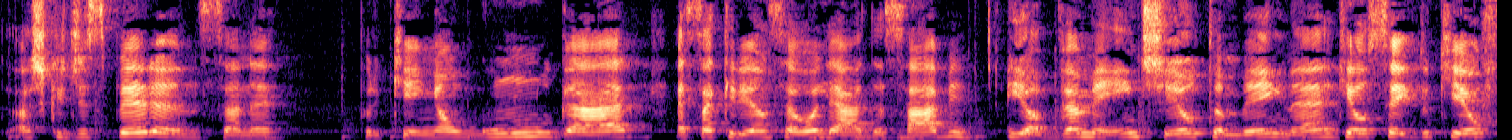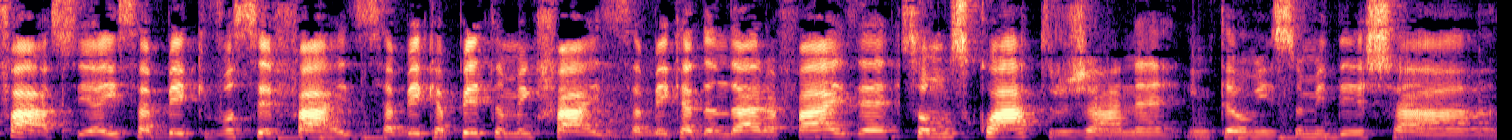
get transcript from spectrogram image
Acho que de esperança, né? Porque em algum lugar essa criança é olhada, sabe? E obviamente eu também, né? Que eu sei do que eu faço. E aí saber que você faz, saber que a P também faz, saber que a Dandara faz, é somos quatro já, né? Então isso me deixa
